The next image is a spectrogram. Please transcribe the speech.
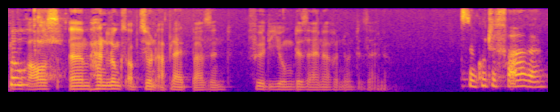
woraus ähm, Handlungsoptionen ableitbar sind für die jungen Designerinnen und Designer? Das ist eine gute Frage.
